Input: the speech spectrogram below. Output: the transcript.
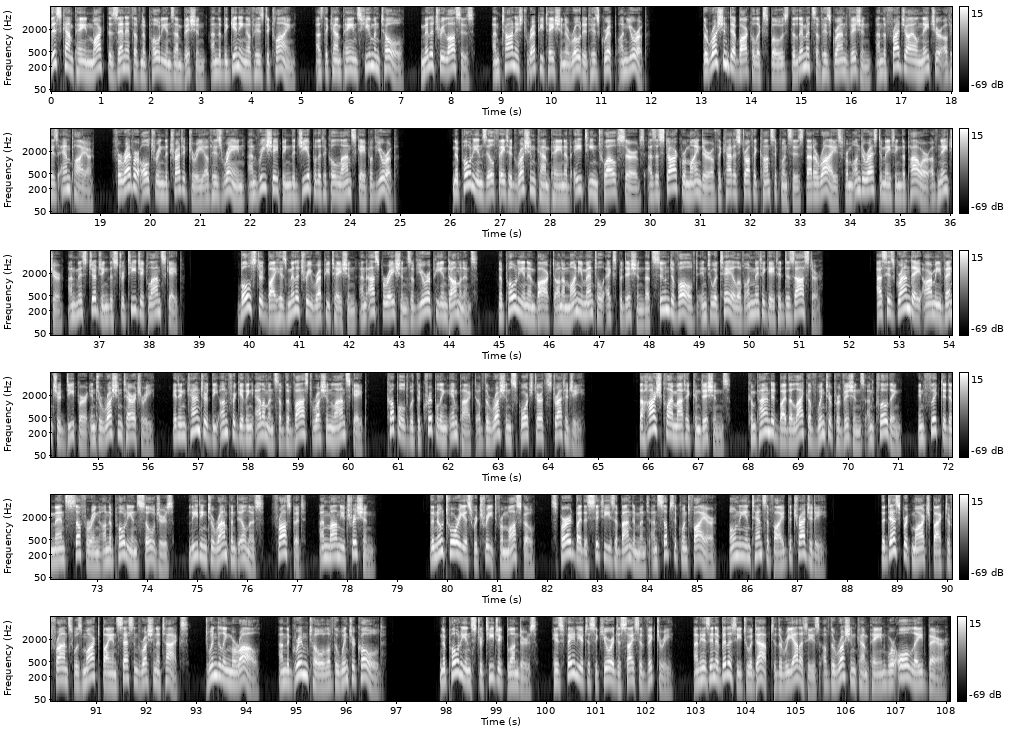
This campaign marked the zenith of Napoleon's ambition and the beginning of his decline, as the campaign's human toll, military losses, and tarnished reputation eroded his grip on Europe. The Russian debacle exposed the limits of his grand vision and the fragile nature of his empire, forever altering the trajectory of his reign and reshaping the geopolitical landscape of Europe. Napoleon's ill fated Russian campaign of 1812 serves as a stark reminder of the catastrophic consequences that arise from underestimating the power of nature and misjudging the strategic landscape. Bolstered by his military reputation and aspirations of European dominance, Napoleon embarked on a monumental expedition that soon devolved into a tale of unmitigated disaster. As his Grande army ventured deeper into Russian territory, it encountered the unforgiving elements of the vast Russian landscape, coupled with the crippling impact of the Russian scorched earth strategy. The harsh climatic conditions, compounded by the lack of winter provisions and clothing, inflicted immense suffering on Napoleon's soldiers, leading to rampant illness, frostbite, and malnutrition. The notorious retreat from Moscow, spurred by the city's abandonment and subsequent fire, only intensified the tragedy. The desperate march back to France was marked by incessant Russian attacks, dwindling morale, and the grim toll of the winter cold. Napoleon's strategic blunders, his failure to secure a decisive victory, and his inability to adapt to the realities of the Russian campaign were all laid bare.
